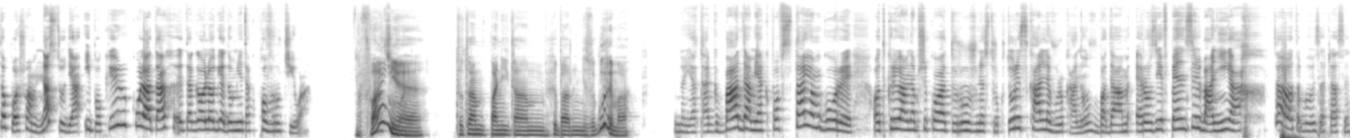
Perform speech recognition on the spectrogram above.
to poszłam na studia i po kilku latach y, ta geologia do mnie tak powróciła. No Fajnie. To tam pani tam chyba niezłe góry ma. No ja tak badam, jak powstają góry. Odkryłam na przykład różne struktury skalne wulkanów, badałam erozję w Pensylwanii, ach, co to były za czasy.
